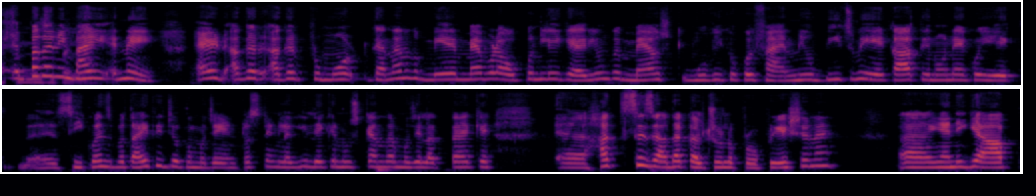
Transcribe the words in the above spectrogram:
پتہ نہیں بھائی نہیں ایڈ اگر اگر پروموٹ کرنا نا تو میرے میں بڑا اوپنلی کہہ رہی ہوں کہ میں اس مووی کو کوئی فین نہیں ہوں۔ بیچ میں ایک آدھ انہوں نے کوئی ایک سیکوینس بتائی تھی جو کہ مجھے انٹرسٹنگ لگی لیکن اس کے اندر مجھے لگتا ہے کہ حد سے زیادہ کلچرل اپروپریشن ہے۔ یعنی کہ آپ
